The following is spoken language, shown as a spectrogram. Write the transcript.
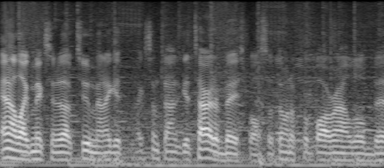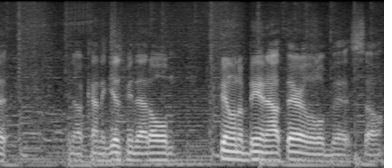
And I like mixing it up too, man. I get I sometimes get tired of baseball, so throwing a football around a little bit, you know, kind of gives me that old feeling of being out there a little bit. So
